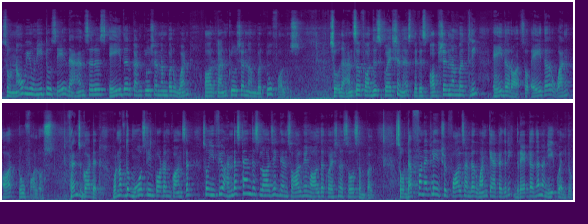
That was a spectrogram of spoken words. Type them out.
So now you need to say the answer is either conclusion number 1 or conclusion number 2 follows. So the answer for this question is that is option number 3 either or. So either 1 or 2 follows friends got it. One of the most important concept. So if you understand this logic then solving all the question is so simple. So definitely it should falls under one category greater than and equal to.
